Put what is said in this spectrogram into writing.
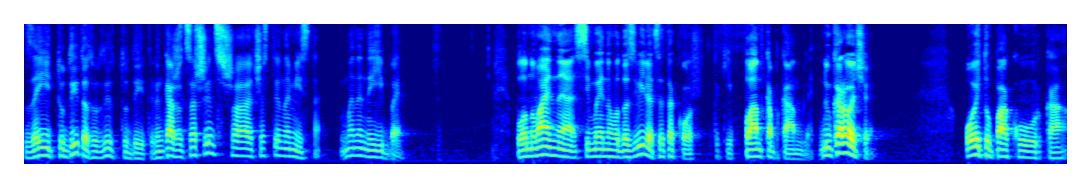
заїдь туди та туди, туди. Він каже, це ж інша частина міста. Мене не їбе. Планування сімейного дозвілля це також такий план капкан, блядь. Ну, коротше. Ой, тупа курка,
